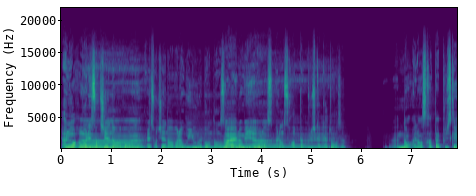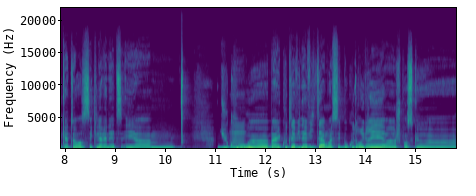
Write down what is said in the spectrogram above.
Alors, elle est sortie un an avant. Euh, elle est sortie un an avant la Wii U, mais bon, dans un an, la Wii U, elle, en sera pas plus qu'à 14. Euh, non, elle en sera pas plus qu'à 14, c'est clair et net. Et euh, du coup, mm. euh, bah écoute, la, la, Vita, moi, c'est beaucoup de regrets. Euh, je pense que euh,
